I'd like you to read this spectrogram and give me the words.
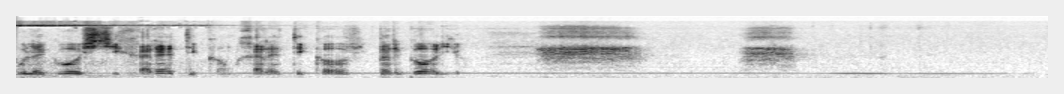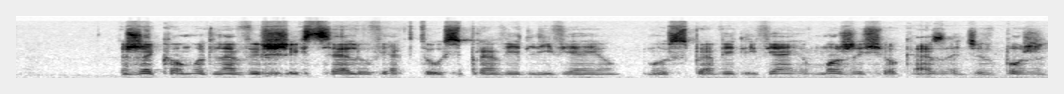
uległości heretykom, heretykowi, Bergoglio. Rzekomo dla wyższych celów, jak to usprawiedliwiają, usprawiedliwiają, może się okazać, że w Bożych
